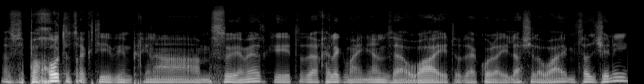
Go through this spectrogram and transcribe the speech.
אז זה פחות אטרקטיבי מבחינה מסוימת, כי אתה יודע, חלק מהעניין זה הוואי, אתה יודע, כל העילה של הוואי. מצד שני,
